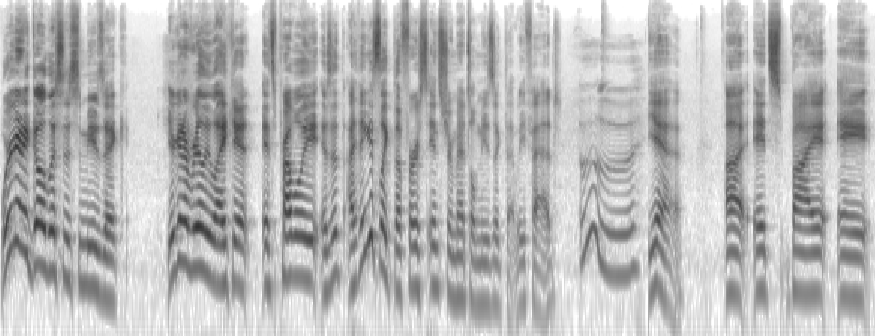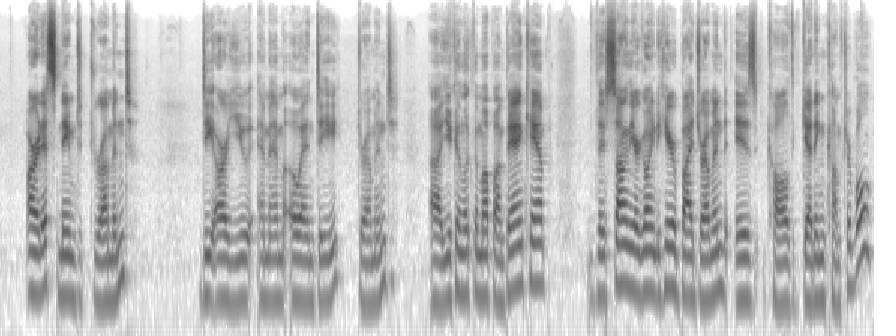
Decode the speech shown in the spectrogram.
We're gonna go listen to some music. You're gonna really like it. It's probably is it? I think it's like the first instrumental music that we've had. Ooh. Yeah, uh, it's by a artist named Drummond, D R U M M O N D Drummond. Uh, you can look them up on Bandcamp. The song that you're going to hear by Drummond is called "Getting Comfortable,"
